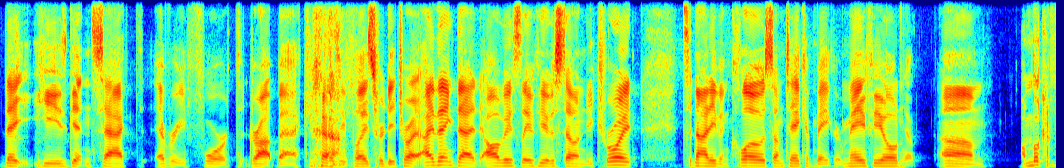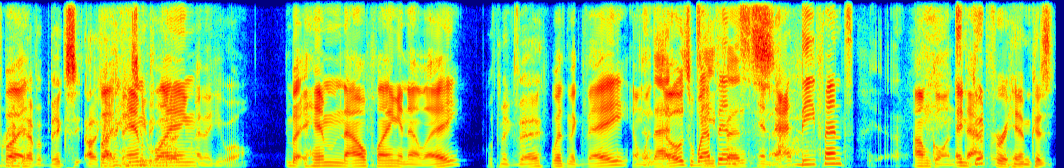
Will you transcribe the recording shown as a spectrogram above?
they, he's getting sacked every fourth drop back because he plays for Detroit. I think that obviously if he was still in Detroit, it's not even close. I'm taking Baker Mayfield. Yep. Um, I'm looking for him to have a big season. Like, I but think him he will. playing- I think he will. but him now playing in LA with McVay. with McVay and with that those weapons and that defense, Yeah. I'm going. And good for him because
